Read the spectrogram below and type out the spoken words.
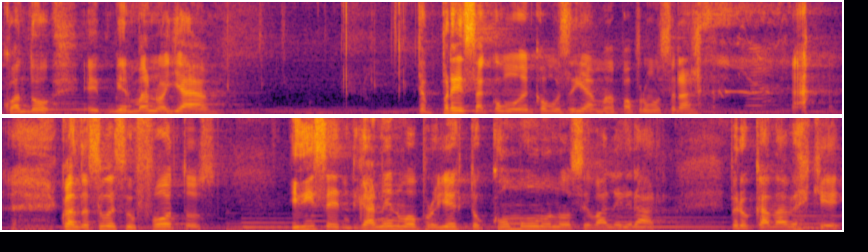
cuando eh, mi hermano allá te presa, ¿cómo, cómo se llama? Para promocionar. cuando sube sus fotos y dice, gané nuevo proyecto, ¿cómo uno no se va a alegrar? Pero cada vez que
